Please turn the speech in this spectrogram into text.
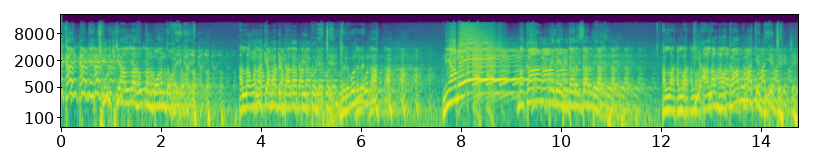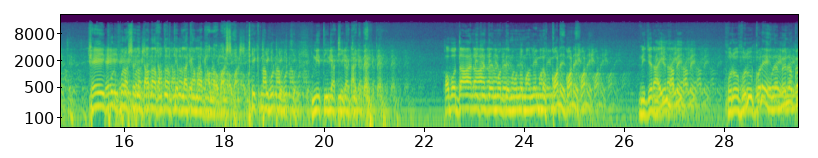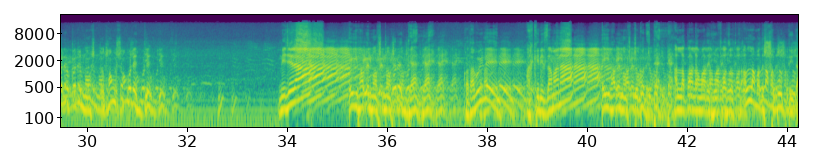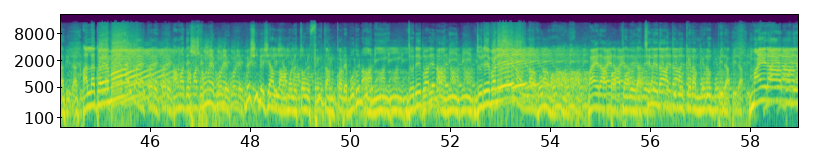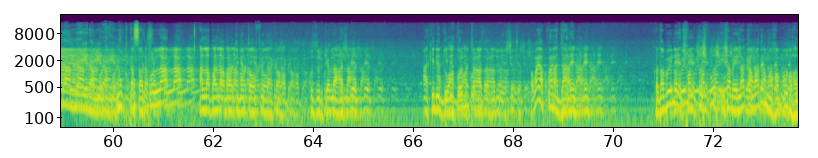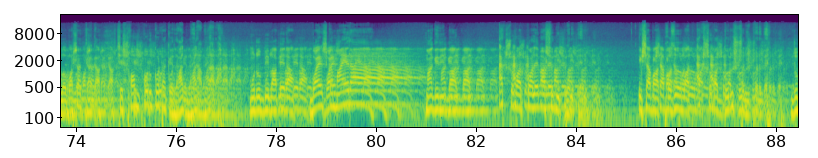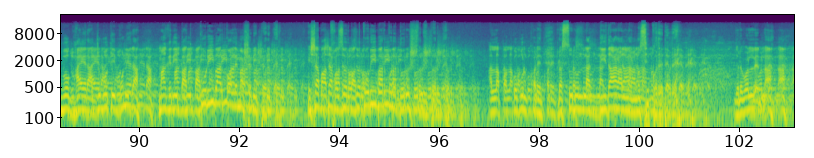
এখান থেকে ছুটছে আল্লাহর হুকুম বন্ধ হয়ে গেল। আল্লাহ ওনাকে আমাদের দাদা পীর করেছে জোরে বললেন না। নিয়ামত। মাকাম পেলে দরজা পেলে। আল্লাহ আল্লাহ কি আলাম মাকাম ওনাকে দিয়েছে? সেই ফুরফুরা শরীফ দাদা হুজুর কেবলাকে আমরা ভালোবাসি। ঠিক না ভুল বলছি নীতিটা ঠিক রাখবেন। খবরদার নিজেদের মধ্যে মনোমালিন্য করে। নিজেরাই নিজেরা হুরু করে এলোমেলো করে করে নষ্ট ধ্বংস করে দিও নিজেরা এইভাবে নষ্ট করে দেন কথা বুঝলেন? আখিরি জামানা এইভাবে নষ্ট করে দেন। আল্লাহ পাক আমাদের হেফাজত। আল্লাহ আমাদের দান আল্লাহ দয়াময় আমাদের শুনে বলে বেশি বেশি আল্লাহ আমলে তৌফিক দান করে বলুন আমিন। জোরে বলেন আমিন। জোরে বলেন আল্লাহুম্মা আমিন। মায়েরা বাপজানেরা ছেলেরা যুবকেরা মুরব্বীরা মায়েরা বোনেরা মেয়েরা মুক্তাসার করলাম আল্লাহ পাক আমাদের তৌফিক দেখা হবে হুজুর কেবলা আসবেন। আখিরে দোয়া করবে চাঁদা হুজুর এসেছেন। সবাই আপনারা জানেন। কথা বললেন সন্তোষপুর এইসব এলাকা আমাদের মহব্বত ভালোবাসার জায়গা। সে সম্পর্কটাকে রাখবেন আপনারা মুরব্বী বাপেরা বয়স্ক মায়েরা মাগরিব বাদ একশো বার কলেমা শরীফ পড়বেন ইশাবাদ ফজরবাদ একশো বার দরুদ শরীফ পড়বে। যুবক ভাইয়েরা যুবতী বোনেরা মাগরিবাদ কুড়ি বার কলেমা শরীফ পড়বে। ইশাবাদ ফজরবাদ কুড়ি বার করে দরুদ শরীফ পড়বে। আল্লাহ পাক কবুল করেন। রাসূলুল্লাহ দিদার আল্লাহ নসিব করে দেবে। জোরে বললেন না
